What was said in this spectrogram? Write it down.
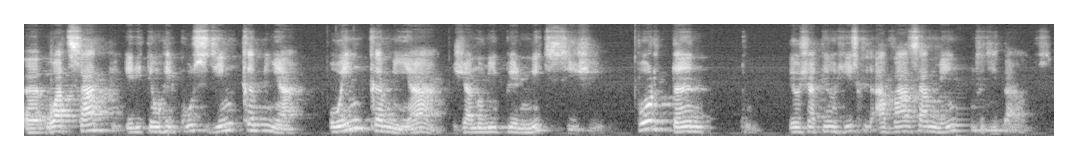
Uh, o WhatsApp, ele tem um recurso de encaminhar. O encaminhar já não me permite sigilo. Portanto, eu já tenho risco de vazamento de dados.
